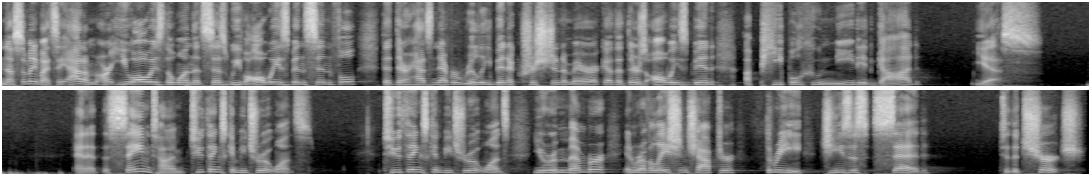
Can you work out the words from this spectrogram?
Now, somebody might say, Adam, aren't you always the one that says we've always been sinful? That there has never really been a Christian America? That there's always been a people who needed God? Yes. And at the same time, two things can be true at once. Two things can be true at once. You remember in Revelation chapter 3, Jesus said to the church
